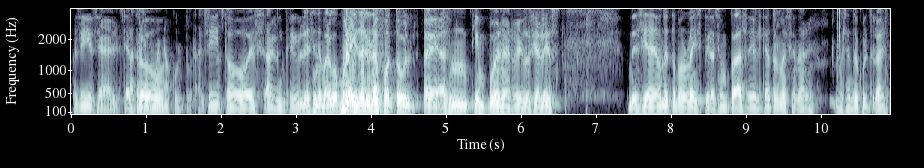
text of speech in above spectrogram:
pues sí, o sea, el teatro. patrimonio cultural, Sí, todo es algo increíble. Sin embargo, por ahí salió una foto eh, hace un tiempo en las redes sociales. Decía de dónde tomaron la inspiración para hacer el Teatro Nacional, el Centro Cultural.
